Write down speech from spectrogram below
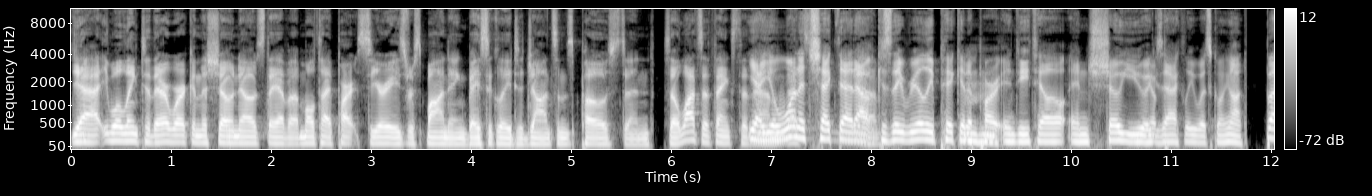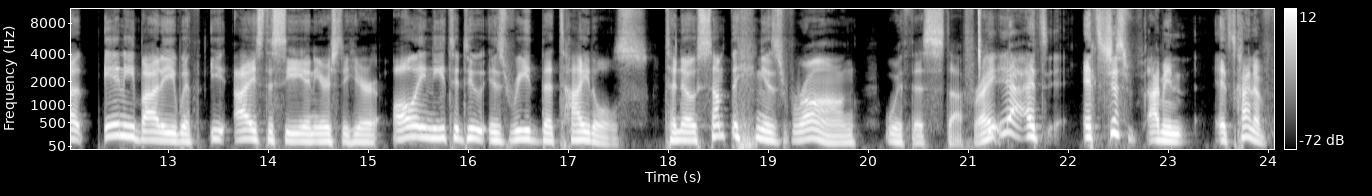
Yeah, we'll link to their work in the show notes. They have a multi-part series responding basically to Johnson's post, and so lots of thanks to Yeah, them. Yeah, you'll want to check that out yeah. because they really pick it Mhm. apart in detail and show you Yep. exactly what's going on. But anybody with e- eyes to see and ears to hear, all they need to do is read the titles to know something is wrong with this stuff, right? Yeah, it's it's just I mean, it's kind of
